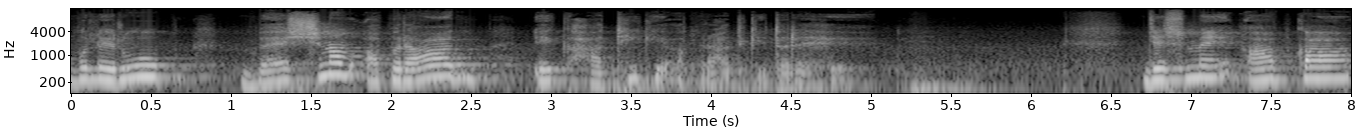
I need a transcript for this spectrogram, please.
बोले, रूप वैष्णव अपराध एक हाथी के अपराध की तरह है, जिसमें आपका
